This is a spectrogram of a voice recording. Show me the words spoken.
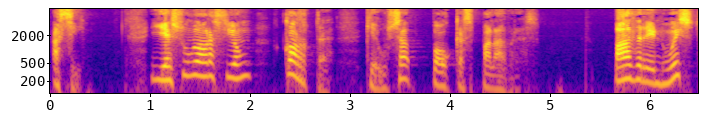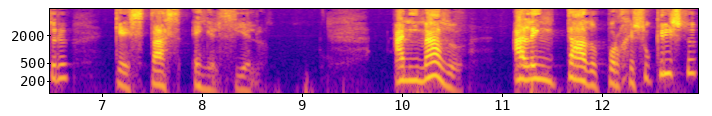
así. Y es una oración corta, que usa pocas palabras. Padre nuestro que estás en el cielo. Animado, alentado por Jesucristo,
